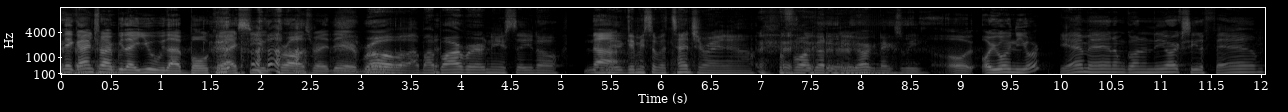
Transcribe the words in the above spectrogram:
Nick, I ain't trying to be like you with that bowl cut. I see you cross right there, bro. bro. uh, my barber needs to, you know, give, Nah. me, give me some attention right now before I go to New York next week. Oh, are you going to New York? Yeah, man, I'm going to New York see the fam.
